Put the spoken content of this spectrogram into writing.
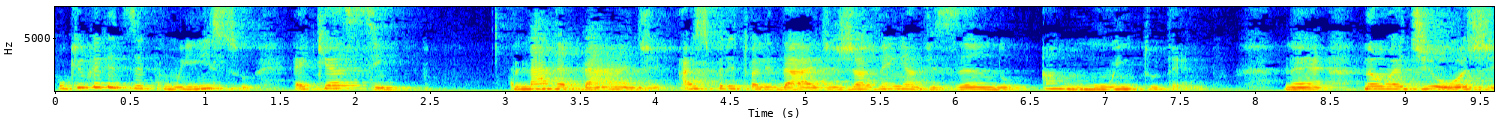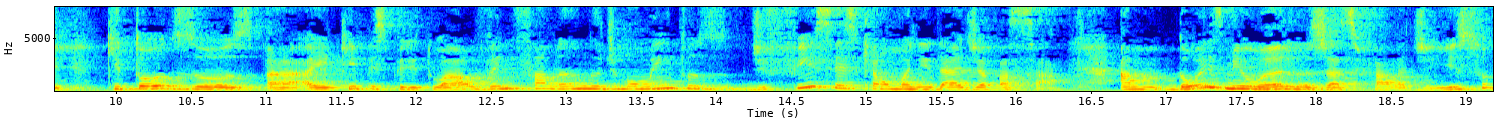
O que eu queria dizer com isso é que assim, na verdade, a espiritualidade já vem avisando há muito tempo né? Não é de hoje que todos os a, a, equipe espiritual vem falando de momentos difíceis que a humanidade ia passar. Há dois mil anos já se fala disso,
